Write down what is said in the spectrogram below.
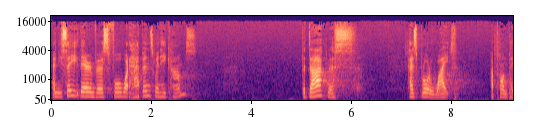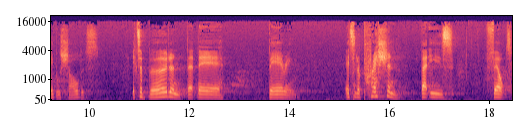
And you see there in verse 4 what happens when he comes? The darkness has brought a weight upon people's shoulders. It's a burden that they're bearing, it's an oppression that is felt.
